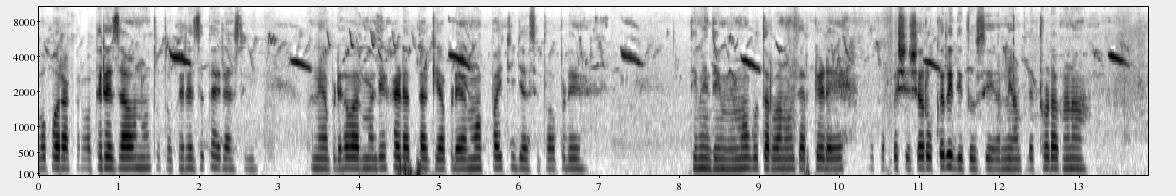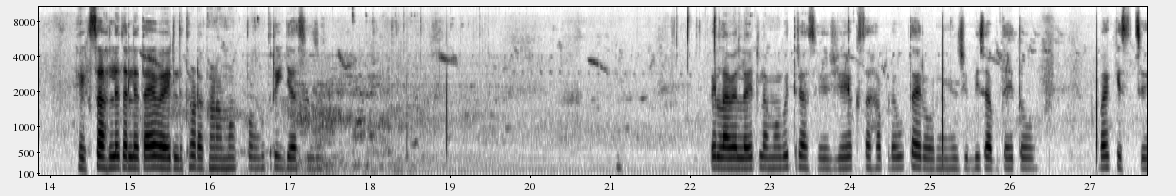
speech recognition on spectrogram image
બપોરા કરવા ઘરે જવાનું હતું, તો ઘરે જતા રહ્યા છીએ. અને આપણે સવારમાં દેખાડ્યા હતા કે આપણે આ મગ પાકી જશે, તો આપણે ધીમે ધીમે મગ ઉતારવાનું અત્યારે બપોર પછી શરૂ કરી દીધું છે અને આપણે થોડા ઘણા એક સાહ લેતા લેતા આવ્યા એટલે થોડા ઘણા મગ પણ ઉતરી ગયા છે. પહેલાં વહેલા એટલા મગ ઉતર્યા છે જે એક સાહ આપણે ઉતાર્યો અને હજી બીજા બધા તો બાકી જ છે.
